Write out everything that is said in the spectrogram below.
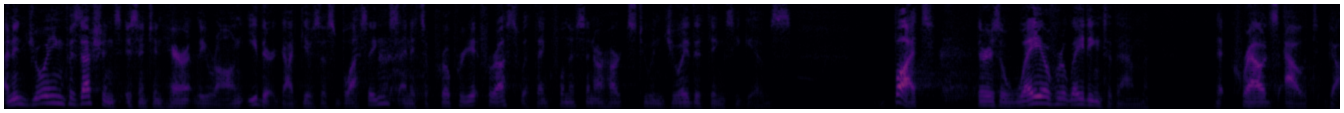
And enjoying possessions isn't inherently wrong either. God gives us blessings, and it's appropriate for us with thankfulness in our hearts to enjoy the things he gives. But there is a way of relating to them that crowds out God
